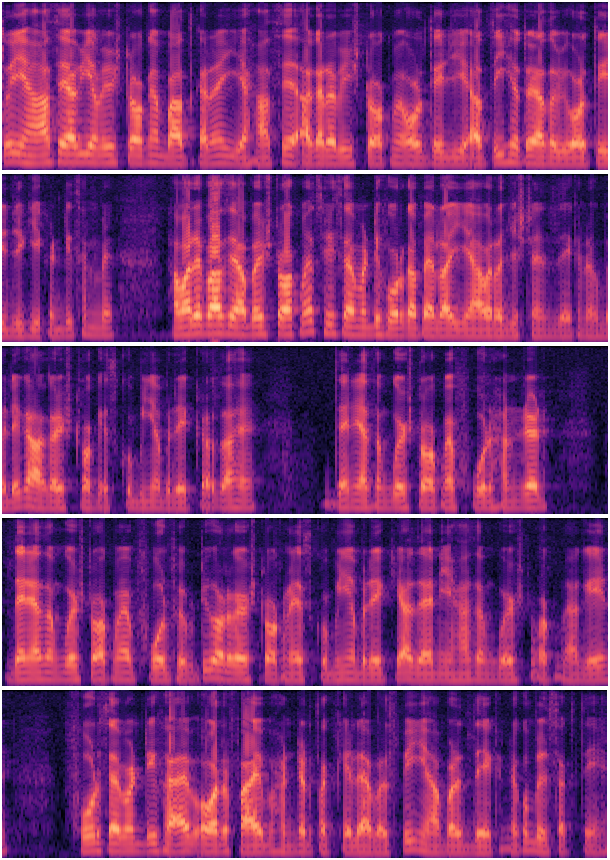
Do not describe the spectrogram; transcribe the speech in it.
तो यहाँ से अभी हम स्टॉक में बात करें, यहाँ से अगर अभी स्टॉक में और तेज़ी आती है तो यहाँ अभी और तेज़ी की कंडीशन में। हमारे पास यहाँ पर स्टॉक में थ्री सेवेंटी फोर का पहला यहाँ पर रजिस्टेंस देखने को मिलेगा। अगर स्टॉक इसको भी यहाँ ब्रेक करता है देन यहाँ हमको स्टॉक में फोर हंड्रेड देन यहाँ से हमको स्टॉक में फोर फिफ्टी और अगर स्टॉक ने इसको भी यहाँ ब्रेक किया देन यहाँ से हमको स्टॉक में अगेन फोर सेवेंटी फाइव और फाइव हंड्रेड तक के लेवल्स भी यहाँ पर देखने को मिल सकते हैं।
